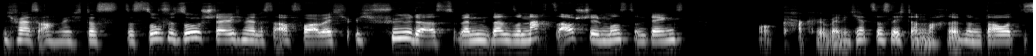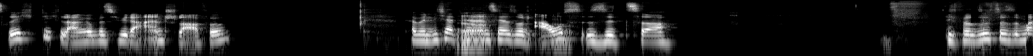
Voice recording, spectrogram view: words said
ich weiß auch nicht. Das, das so, so stelle ich mir das auch vor. Aber ich, ich fühle das. Wenn du dann so nachts aufstehen musst und denkst, oh Kacke, wenn ich jetzt das Licht anmache, dann dauert es richtig lange, bis ich wieder einschlafe. Da bin ich ja Ja. tendenziell so ein Aussitzer. Ich versuche das immer.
